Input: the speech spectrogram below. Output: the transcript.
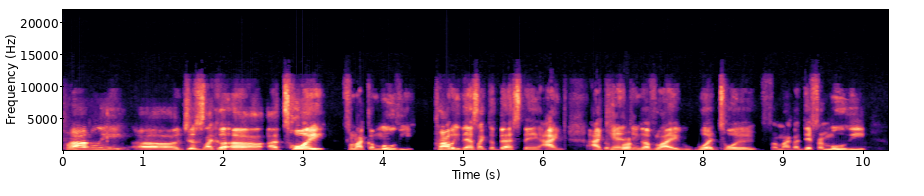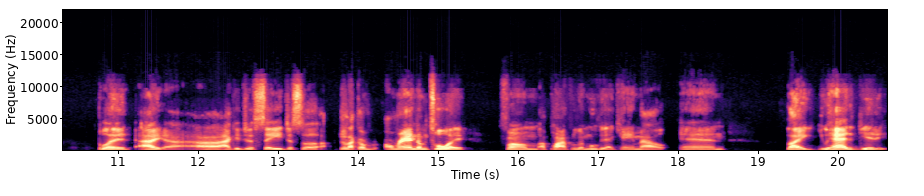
probably uh just like a a, a toy from like a movie. Probably that's like the best thing. I I can't think of like what toy from like a different movie, but I uh, I could just say just a just like a, a random toy from a popular movie that came out, and like you had to get it.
